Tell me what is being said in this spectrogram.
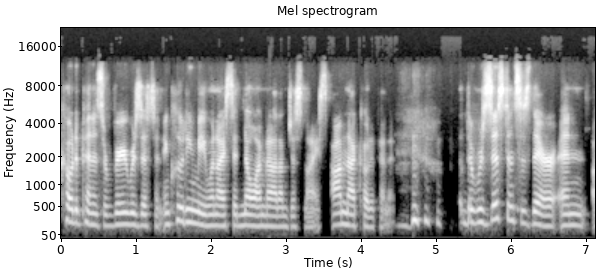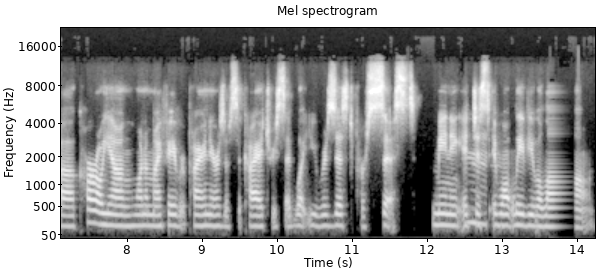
codependents are very resistant, including me when I said, No, I'm not, I'm just nice. I'm not codependent. the resistance is there. And uh, Carl Jung, one of my favorite pioneers of psychiatry, said, What you resist persists, meaning it just, it won't leave you alone.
